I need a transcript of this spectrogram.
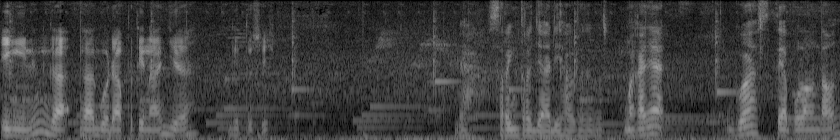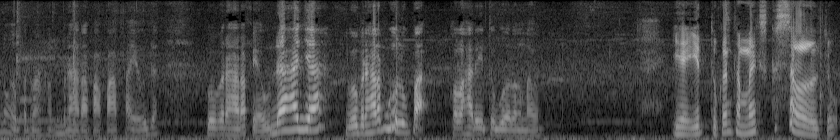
inginin nggak nggak gua dapetin aja gitu sih. Ya sering terjadi hal tersebut. Makanya gue setiap ulang tahun tuh nggak pernah berharap apa apa ya udah. Gue berharap ya udah aja. Gue berharap gue lupa kalau hari itu gue ulang tahun ya itu kan sama kesel cuk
